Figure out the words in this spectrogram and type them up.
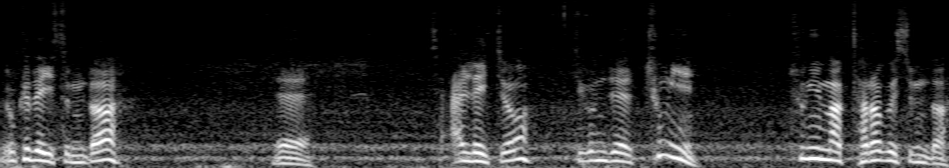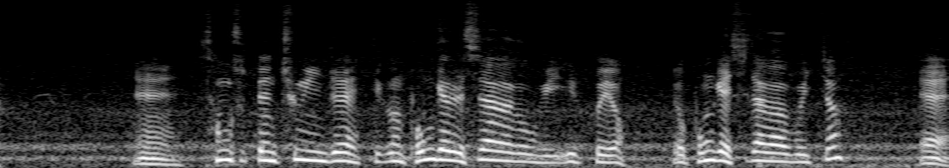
이렇게 돼 있습니다. 예. 잘 돼 있죠? 지금 이제 충이, 충이 막 자라고 있습니다. 예. 성숙된 충이 이제 지금 봉개를 시작하고 있고요. 요 봉개 시작하고 있죠? 예.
